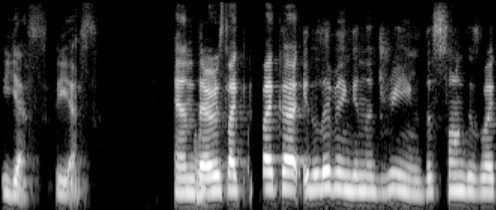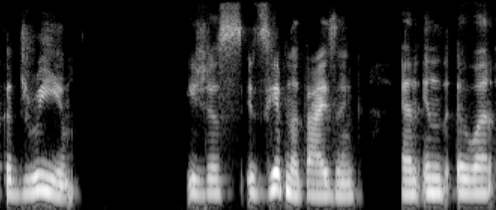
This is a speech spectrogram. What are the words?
Yes, yes. And Oh. there is like like a living in a dream. The song is like a dream. It's just it's hypnotizing. And in uh, when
